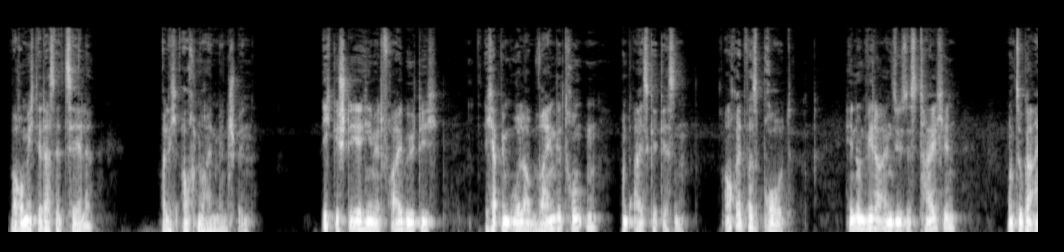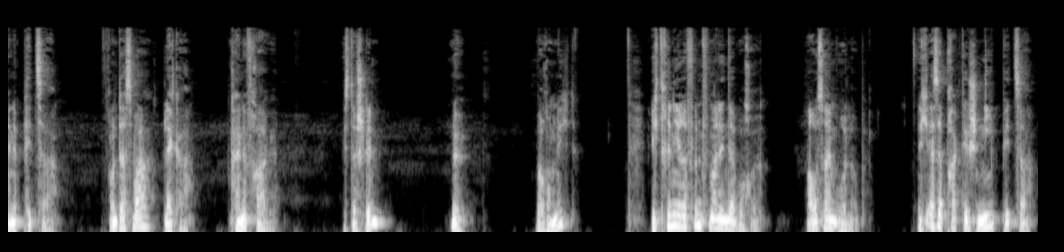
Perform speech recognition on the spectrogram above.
Warum ich dir das erzähle? Weil ich auch nur ein Mensch bin. Ich gestehe hiermit freibütig, ich habe im Urlaub Wein getrunken und Eis gegessen. Auch etwas Brot. Hin und wieder ein süßes Teilchen und sogar eine Pizza. Und das war lecker. Keine Frage. Ist das schlimm? Nö. Warum nicht? Ich trainiere fünfmal in der Woche. Außer im Urlaub. Ich esse praktisch nie Pizza.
